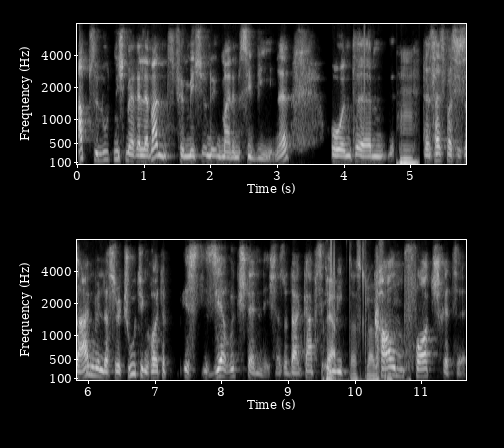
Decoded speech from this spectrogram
absolut nicht mehr relevant für mich und in meinem CV. Ne? Und ähm, hm. das heißt, was ich sagen will, das Recruiting heute ist sehr rückständig. Also da gab es irgendwie ja, kaum Fortschritte.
